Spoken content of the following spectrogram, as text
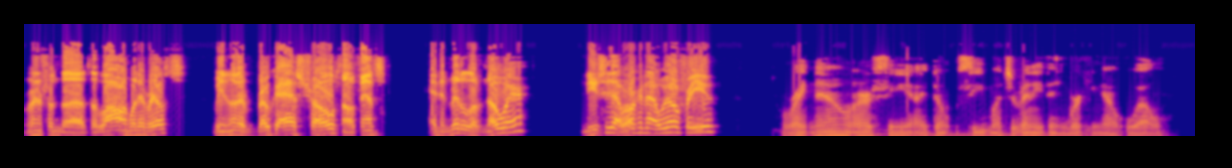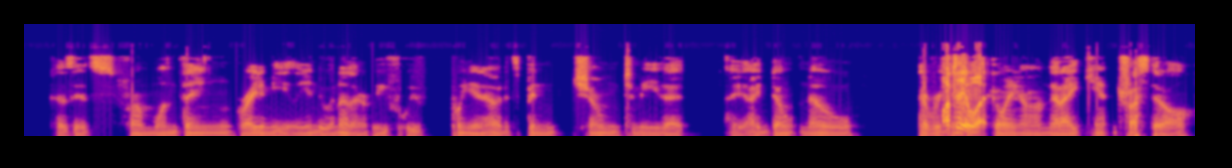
run from the the law and whatever else. Be another broke ass troll. No offense. In the middle of nowhere. Do you see that working out well for you? Right now, RC, I don't see much of anything working out well because it's from one thing right immediately into another. We've we've pointed out it's been shown to me that I, I don't know everything I'll tell you that's what. going on that I can't trust it all.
